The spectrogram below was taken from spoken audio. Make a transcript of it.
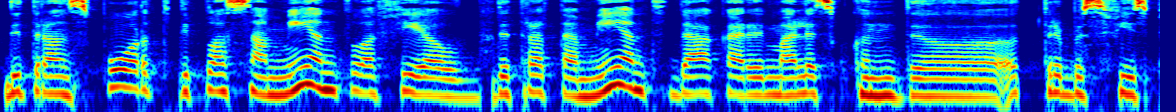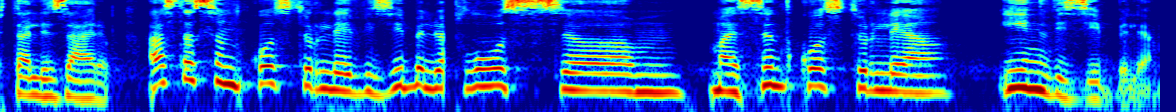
de transport, de plasament la fel, de tratament, da, care mai ales când uh, trebuie să fie spitalizare. Astea sunt costurile vizibile, plus uh, mai sunt costurile invizibile.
